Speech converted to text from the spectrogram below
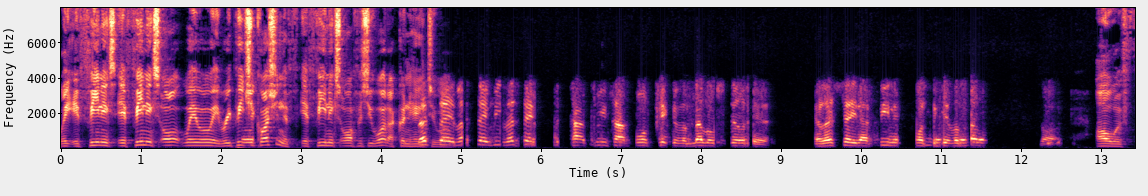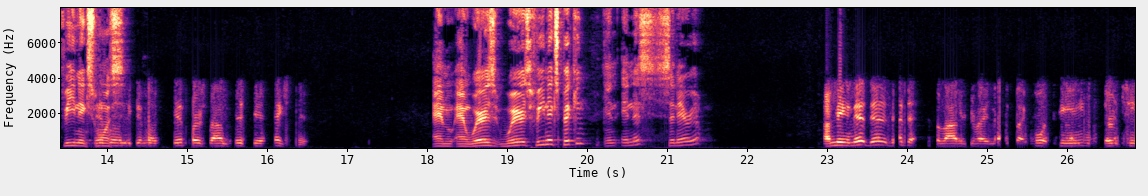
Wait, if Phoenix, if Phoenix, oh, wait, wait, wait. Repeat your question. If if Phoenix offers you what? I couldn't hear you Let's too say well. let's say we let's say the top three, top four pick and Lamelo's still there, and let's say that Phoenix wants to get Lamelo. So Oh, if Phoenix wants, to give up their first round this year, next year. and and where's where's Phoenix picking in in this scenario? I mean, they're they're, they're the lottery right now. It's like 14, 13.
